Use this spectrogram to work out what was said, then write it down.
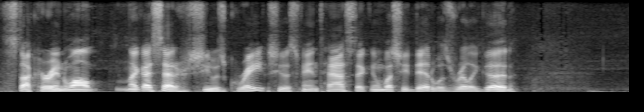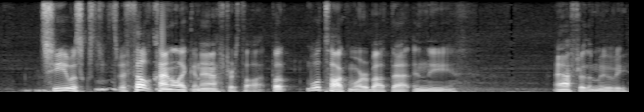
stuck her in. While, like I said, she was great, she was fantastic, and what she did was really good she was it felt kind of like an afterthought but we'll talk more about that in the after the movie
